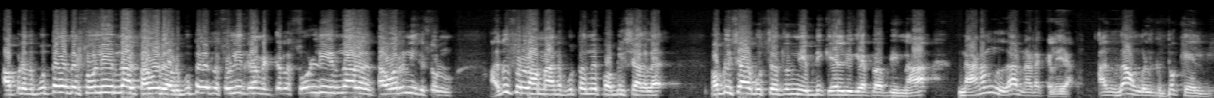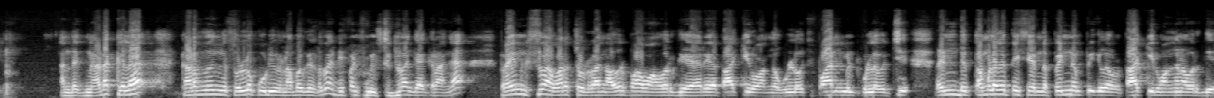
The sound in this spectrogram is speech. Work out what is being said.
அப்படி அந்த புத்தகத்தில் சொல்லி இருந்தால் தவறு. அப்படி புத்தகத்துல சொல்லியிருக்காங்க தெரியல சொல்லி இருந்தால் அது தவறுன்னு நீங்க சொல்லணும். அது சொல்லாம அந்த புத்தகமே பப்ளிஷ் ஆகல. பப்ளிஷ் ஆக புத்தகத்துல இருந்து எப்படி கேள்வி கேட்ப அப்படின்னா நடந்துதான் நடக்கலையா? அதுதான் உங்களுக்கு இப்போ கேள்வி. அந்த நடக்கல நடந்ததுங்க சொல்லக்கூடிய ஒரு நபர்கள்ட்ட தான் டிஃபென்ஸ் மினிஸ்டர் தான் கேட்கறாங்க பிரைம் மினிஸ்டர் தான் வர சொல்றாங்க. அவர் பாவம் அவருக்கு யாரையா தாக்கிடுவாங்க உள்ள வச்சு பார்லிமெண்ட் உள்ள வச்சு ரெண்டு தமிழகத்தை சேர்ந்த பெண் எம்பிகளை அவர் தாக்கிடுவாங்கன்னு அவருக்கு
